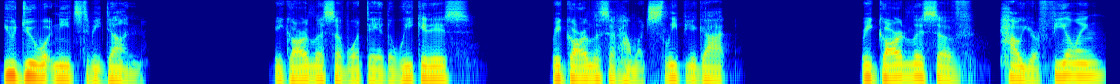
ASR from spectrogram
you do what needs to be done, regardless of what day of the week it is, regardless of how much sleep you got, regardless of how you're feeling,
